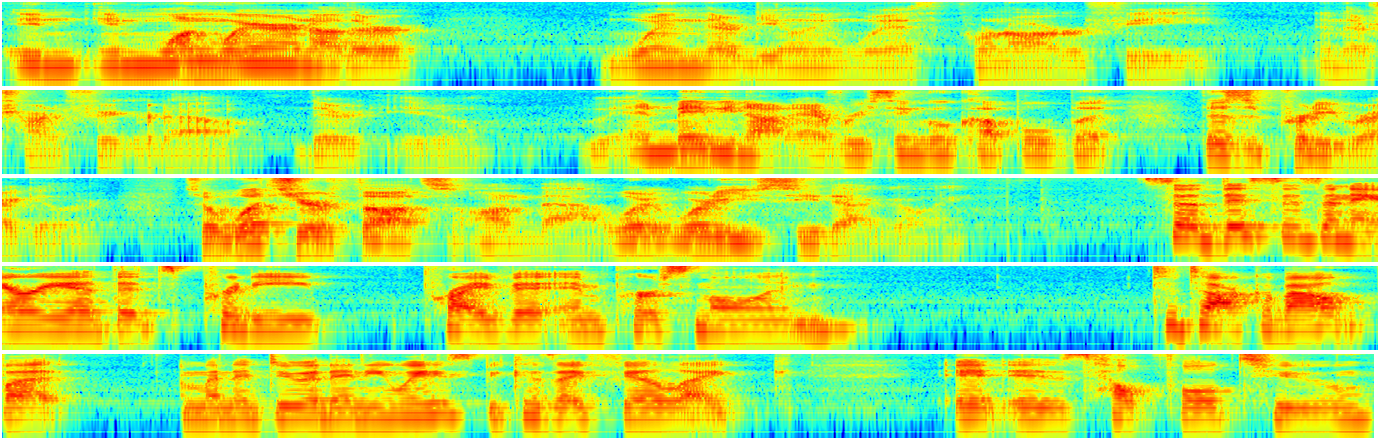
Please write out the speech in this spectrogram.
in in one way or another when they're dealing with pornography and they're trying to figure it out. They're you know, and maybe not every single couple, but this is pretty regular. So what's your thoughts on that? Where where do you see that going? So this is an area that's pretty private and personal and to talk about, but I'm going to do it anyways because I feel like it is helpful to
